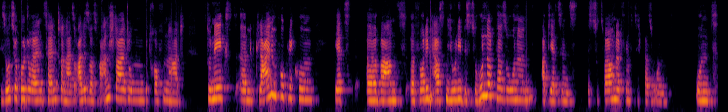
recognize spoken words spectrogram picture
die soziokulturellen Zentren, also alles, was Veranstaltungen betroffen hat. Zunächst äh, mit kleinem Publikum, jetzt äh, waren es äh, vor dem 1. Juli bis zu 100 Personen, ab jetzt sind es bis zu 250 Personen und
